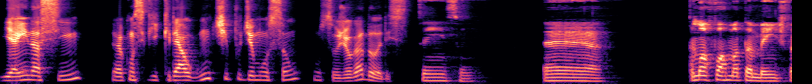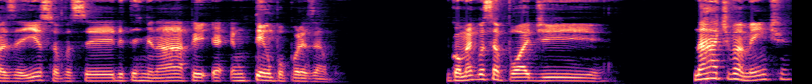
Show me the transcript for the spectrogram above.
e ainda assim você vai conseguir criar algum tipo de emoção com seus jogadores. Sim, sim. É... Uma forma também de fazer isso é você determinar é, é um tempo, por exemplo. Como é que você pode narrativamente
